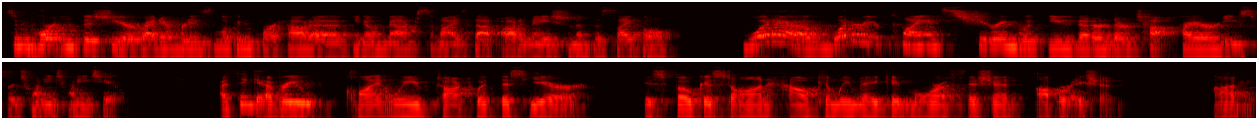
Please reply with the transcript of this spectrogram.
It's important this year, right? Everybody's looking for how to, you know, maximize that automation of the cycle. What are what are your clients sharing with you that are their top priorities for 2022? I think every client we've talked with this year is focused on how can we make a more efficient operation. Uh, right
